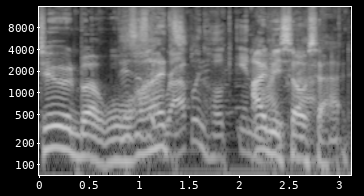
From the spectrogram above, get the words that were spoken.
dude, but what? This is a what? grappling hook in Minecraft. I'd be so sad.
